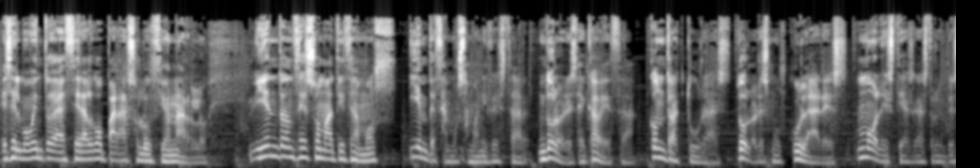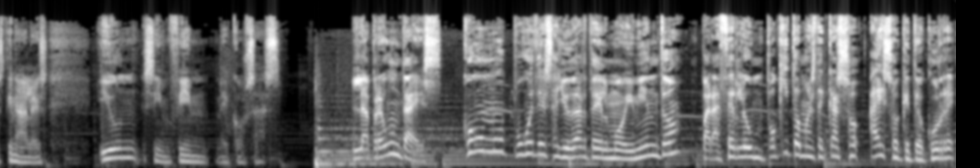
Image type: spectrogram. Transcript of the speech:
Es el momento de hacer algo para solucionarlo. Y entonces somatizamos y empezamos a manifestar dolores de cabeza, contracturas, dolores musculares, molestias gastrointestinales y un sinfín de cosas. La pregunta es, ¿cómo puedes ayudarte el movimiento para hacerle un poquito más de caso a eso que te ocurre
